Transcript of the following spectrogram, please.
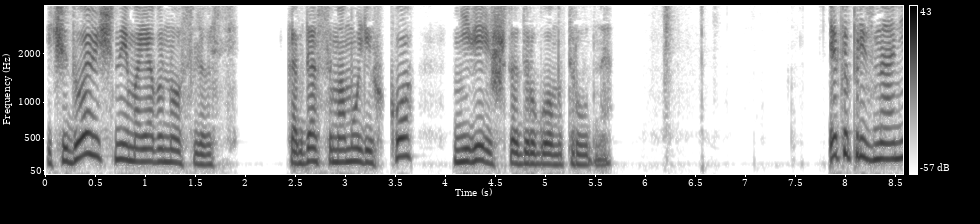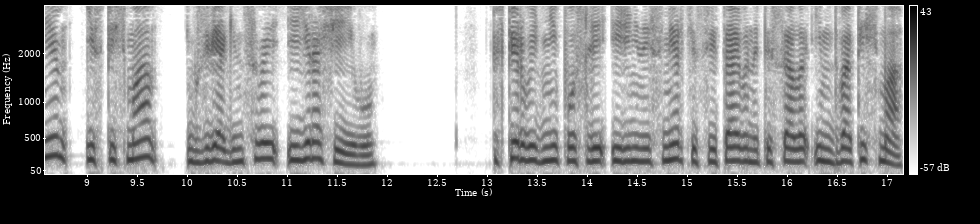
и чудовищная моя выносливость. Когда самому легко, не веришь, что другому трудно. Это признание из письма к Звягинцевой и Ерофееву. В первые дни после Ирининой смерти Цветаева написала им два письма,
